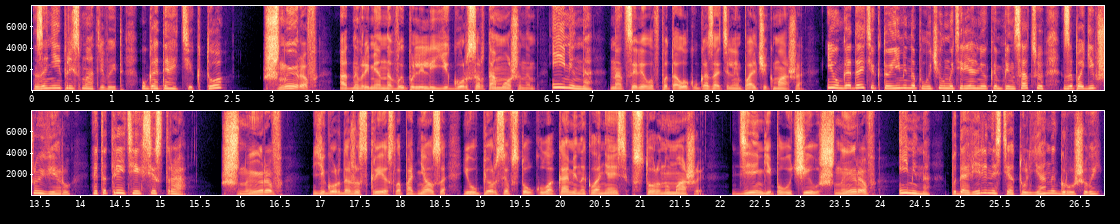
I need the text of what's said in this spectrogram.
За ней присматривает. Угадайте, кто?» «Шныров!» Одновременно выпалили Егор с Артамошиным. «Именно!» – нацелила в потолок указательный пальчик Маша. «И угадайте, кто именно получил материальную компенсацию за погибшую Веру. Это третья их сестра». «Шныров?» Егор даже с кресла поднялся и уперся в стол кулаками, наклоняясь в сторону Маши. «Деньги получил Шныров?» «Именно, по доверенности от Ульяны Грушевой».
